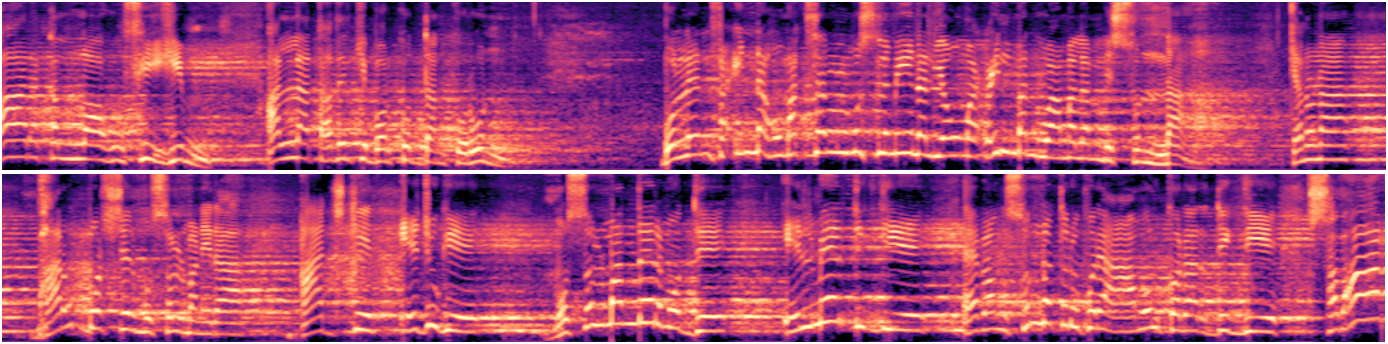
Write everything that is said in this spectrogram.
বারাকাল্লাহু ফিহিম, আল্লাহ তাদেরকে বরকত দান করুন। বললেন, ফাইন্নাহুম আকসারুল মুসলিমিন আল ইয়াউমা ইলমান ওয়া আমালাম বিসুন্নাহ। কেননা ভারতবর্ষের মুসলমানেরা আজকের এ যুগে মুসলমানদের মধ্যে এলমের দিক দিয়ে এবং সুন্নতের উপরে আমল করার দিক দিয়ে সবার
